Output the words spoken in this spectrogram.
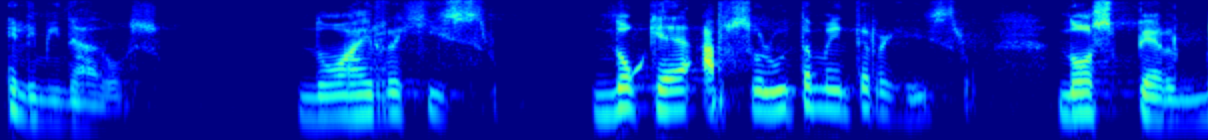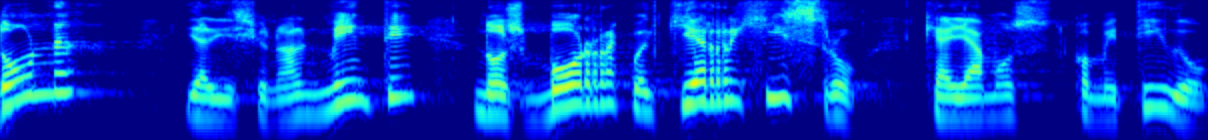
eliminados. No hay registro, no queda absolutamente registro. Nos perdona y adicionalmente nos borra cualquier registro que hayamos cometido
